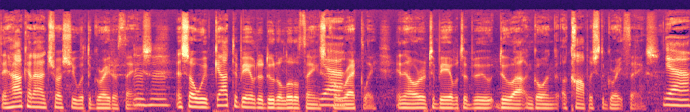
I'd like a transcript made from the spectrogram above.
then how can I entrust you with the greater things? And so we've got to be able to do the little things Yeah. correctly in order to be able to do, do out and go and accomplish the great things. Yeah.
